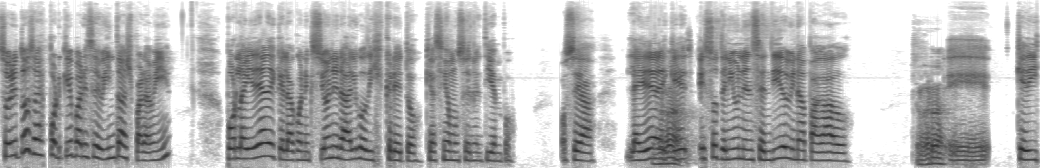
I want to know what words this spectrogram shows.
sobre todo, ¿sabes por qué parece vintage para mí? Por la idea de que la conexión era algo discreto que hacíamos en el tiempo. O sea, la idea de que eso tenía un encendido y un apagado. Es verdad. Eh, que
